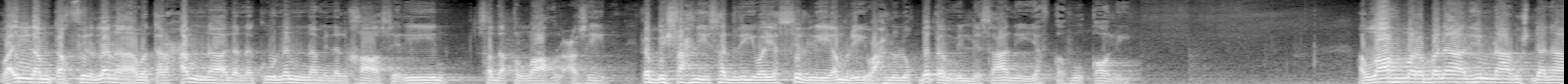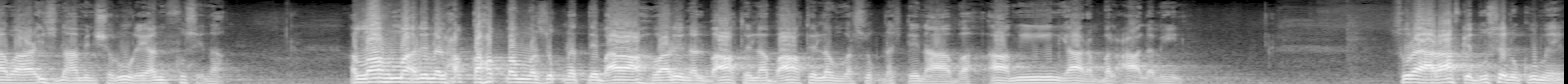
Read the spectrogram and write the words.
وإن لم تغفر لنا وترحمنا لنكونن من الخاسرين صدق اللہ العظیم رب اشرح لي صدری ويسر لي امری واحلل عقدة من لسانی يفقهوا قولی اللهم ربنا الهمنا رشدنا واعذنا من شرور انفسنا. اللهم ارنا الحق حقا وارزقنا اتباعه وارنا الباطل باطلا وارزقنا اجتنابه. آمین یا رب العالمین. سورہ اعراف کے دوسرے رکوع میں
